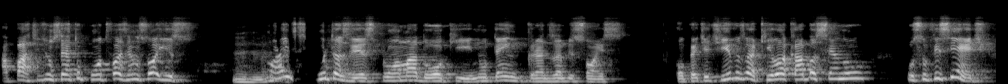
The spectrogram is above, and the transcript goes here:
a partir de um certo ponto fazendo só isso. Uhum. Mas, muitas vezes, para um amador que não tem grandes ambições competitivas, aquilo acaba sendo o suficiente.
